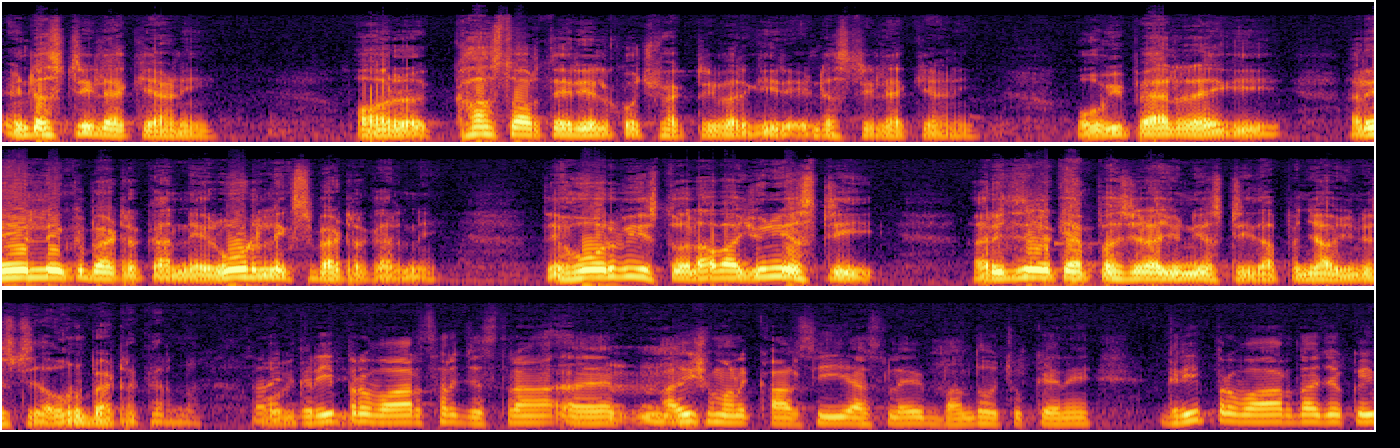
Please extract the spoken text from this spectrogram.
ਇੰਡਸਟਰੀ ਲੈ ਕੇ ਆਣੀ ਔਰ ਖਾਸ ਤੌਰ ਤੇ ਰੇਲ ਕੋਚ ਫੈਕਟਰੀ ਵਰਗੀ ਇੰਡਸਟਰੀ ਲੈ ਕੇ ਆਣੀ ਉਹ ਵੀ ਪਹਿਲ ਰਹੇਗੀ। ਰੇਲ ਲਿੰਕ ਬੈਟਰ ਕਰਨੇ ਰੋਡ ਲਿੰਕਸ ਬੈਟਰ ਕਰਨੇ ਤੇ ਹੋਰ ਵੀ ਇਸ ਤੋਂ ਇਲਾਵਾ ਯੂਨੀਵਰਸਿਟੀ ਰੀਜਨਲ ਕੈਂਪਸ ਜਿਹੜਾ ਯੂਨੀਵਰਸਿਟੀ ਦਾ ਪੰਜਾਬ ਯੂਨੀਵਰਸਿਟੀ ਦਾ ਉਹਨੂੰ ਬੈਟਰ ਕਰਨਾ। ਸਰ ਗਰੀਬ ਪਰਿਵਾਰ ਸਰ ਜਿਸ ਤਰ੍ਹਾਂ ਆਯੁਸ਼ਮਾਨ ਕਾਰਡ ਸੀ ਇਸ ਵੇਲੇ ਬੰਦ ਹੋ ਚੁੱਕੇ ਨੇ। ਗਰੀਬ ਪਰਿਵਾਰ ਦਾ ਜੇ ਕੋਈ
